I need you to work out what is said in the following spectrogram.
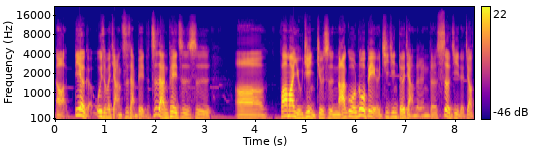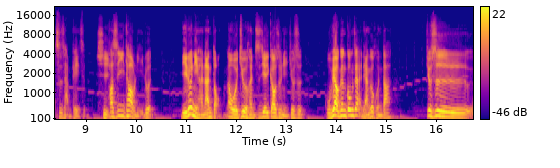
啊，第二个为什么讲资产配置？资产配置是啊。呃 Fama Eugene 就是拿过诺贝尔基金得奖的人的设计的，叫资产配置，是它是一套理论，理论你很难懂，那我就很直接告诉你，就是股票跟公债两个混搭，就是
